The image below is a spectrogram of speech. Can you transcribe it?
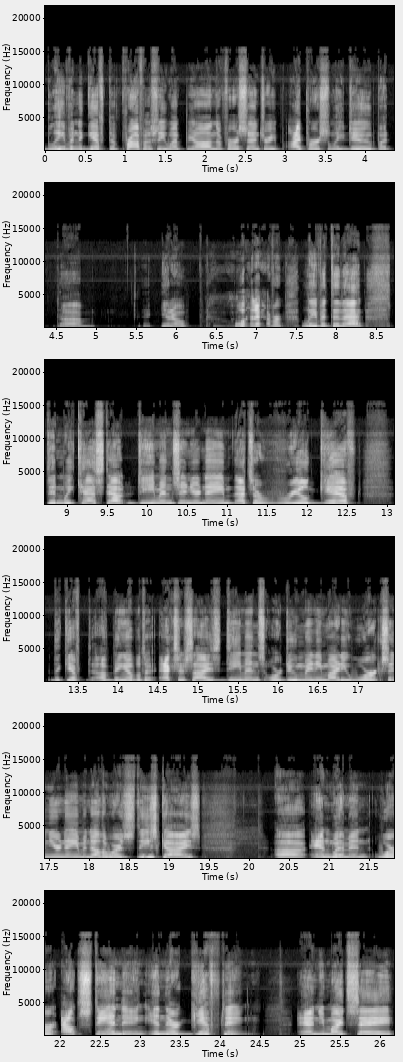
believe in the gift of prophecy went beyond the first century. I personally do, but, um, you know, whatever, leave it to that. Didn't we cast out demons in your name? That's a real gift. The gift of being able to exercise demons or do many mighty works in your name. In other words, these guys uh, and women were outstanding in their gifting. And you might say,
